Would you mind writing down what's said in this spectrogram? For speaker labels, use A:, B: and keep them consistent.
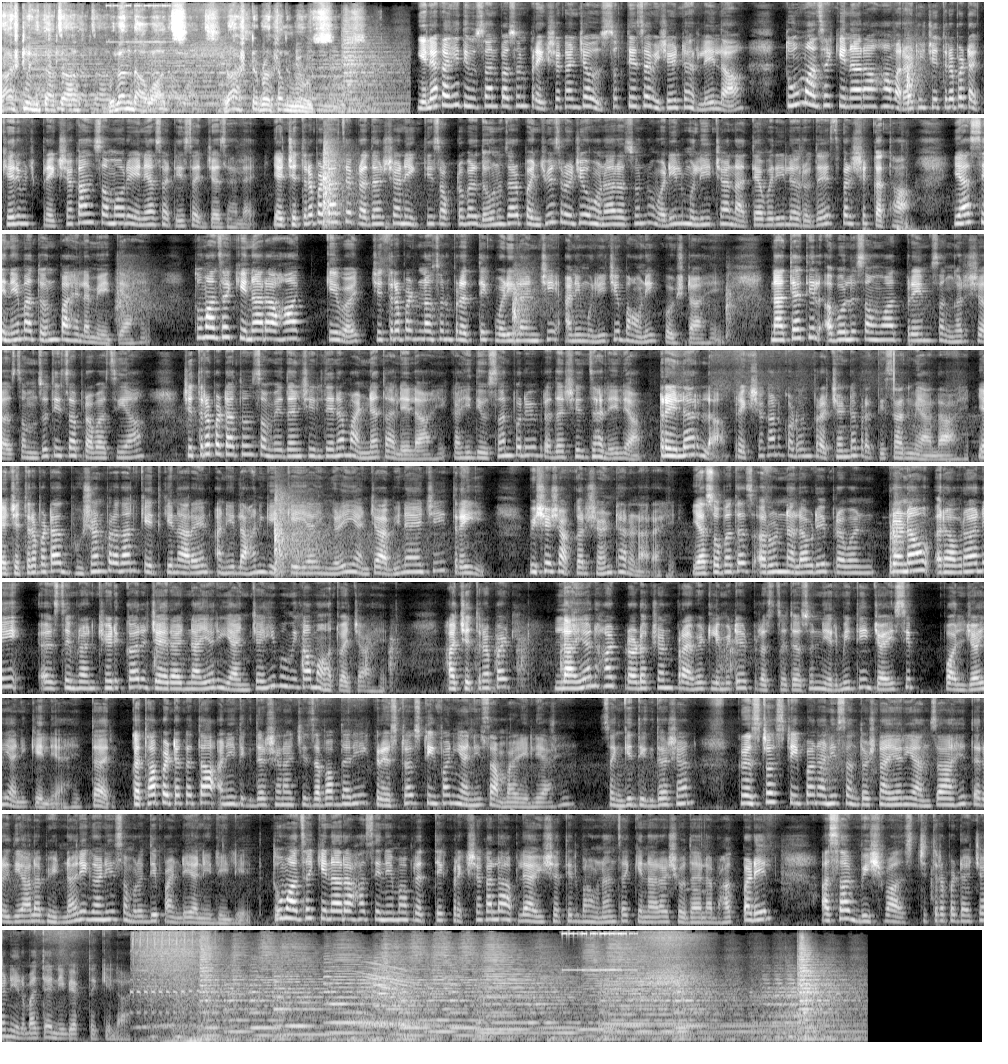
A: राष्ट्रहिताचा बुलंद आवाज. राष्ट्रप्रथम न्यूज.
B: गेल्या काही दिवसांपासून प्रेक्षकांच्या उत्सुकतेचा विषय ठरलेला तू माझा किनारा हा मराठी चित्रपट अखेर प्रेक्षकांसमोर येण्यासाठी सज्ज झालाय. या चित्रपटाचे प्रदर्शन एकतीस ऑक्टोबर दोन हजार पंचवीस रोजी होणार असून वडील मुलीच्या नात्यावरील हृदयस्पर्शी कथा या सिनेमातून पाहायला मिळते आहे. तू माझा किनारा हा केवळ चित्रपट नसून प्रत्येक वडिलांची आणि मुलीची भावनिक गोष्ट आहे. नात्यातील अबोल संवाद प्रेम संघर्ष समजुतीचा प्रवास या चित्रपटातून संवेदनशीलतेनं मांडण्यात आलेला आहे. काही दिवसांपूर्वी प्रदर्शित झालेल्या ट्रेलरला प्रेक्षकांकडून प्रचंड प्रतिसाद मिळाला आहे. या चित्रपटात भूषण प्रधान केतकी नारायण आणि लहान गिरके या इंगळे यांच्या अभिनयाची त्रयी विशेष आकर्षण ठरणार आहे. यासोबतच अरुण नलावडे प्रवण प्रणव रावराने सिमरन खेडकर जयराज नायर यांच्याही भूमिका महत्त्वाच्या आहेत. हा चित्रपट lion heart production private limited प्रस्तुत असून निर्मिती जयसी पॉलजॉय यांनी केली आहे. तर कथा पटकथा आणि दिग्दर्शनाची जबाबदारी क्रिस्टल स्टीफन यांनी सांभाळलेली आहे. संगीत दिग्दर्शन क्रिस्टल स्टीफन आणि संतोष नायर यांचं आहे तर हृदयाला भिडणारी गाणी समृद्धी पांडे यांनी लिहिली आहेत. तू माझा किनारा हा सिनेमा प्रत्येक प्रेक्षकाला आपल्या आयुष्यातील भावनांचा किनारा शोधायला भाग पडेल असा विश्वास चित्रपटाच्या निर्मात्यांनी व्यक्त केला आहे.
